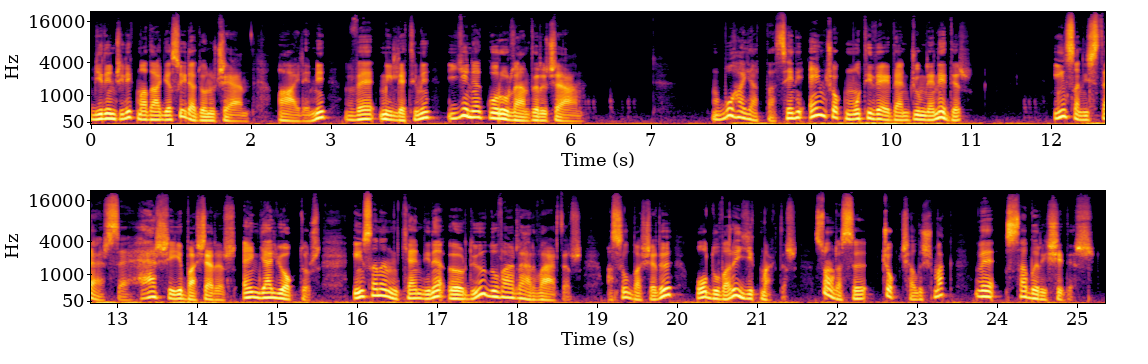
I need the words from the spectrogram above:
birincilik madalyasıyla döneceğim. Ailemi ve milletimi yine gururlandıracağım. Bu hayatta seni en çok motive eden cümle nedir? İnsan isterse her şeyi başarır, engel yoktur. İnsanın kendine ördüğü duvarlar vardır. Asıl başarı o duvarı yıkmaktır. Sonrası çok çalışmak ve sabır işidir.''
